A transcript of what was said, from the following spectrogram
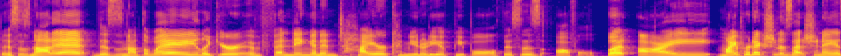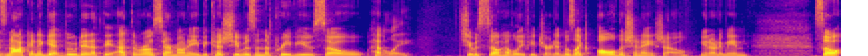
this is not it. This is not the way. Like you're offending an entire community of people. This is awful. But I my prediction is that Shanae is not going to get booted at the at the rose ceremony because she was in the preview so heavily. She was so heavily featured. It was like all the Shanae show. You know what I mean? So,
